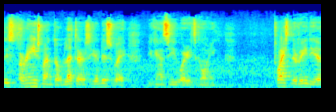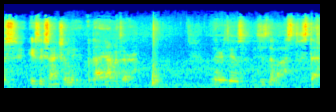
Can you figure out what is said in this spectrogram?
this arrangement of letters here this way. You can see where it's going. Twice the radius is essentially the diameter. There it is. This is the last step.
